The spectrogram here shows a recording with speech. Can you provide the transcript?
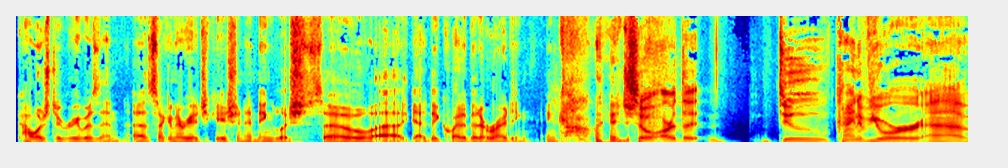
college degree was in, uh, secondary education in English. So uh, yeah, I did quite a bit of writing in college. So are the do kind of your uh,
